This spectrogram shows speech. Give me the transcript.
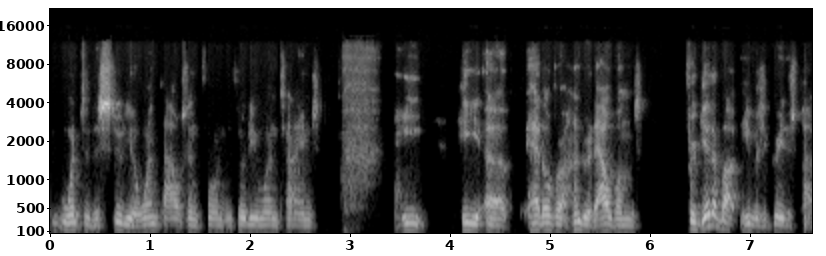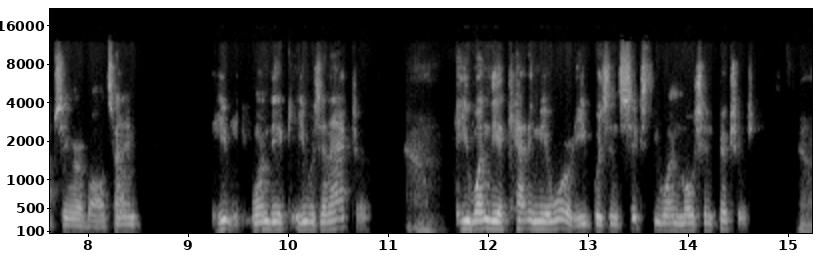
went to the studio 1,431 times. He he uh, had over 100 albums. Forget about he was the greatest pop singer of all time. He won the he was an actor. Yeah. He won the Academy Award. He was in 61 motion pictures. Yeah.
